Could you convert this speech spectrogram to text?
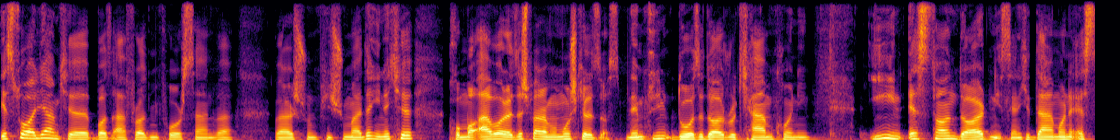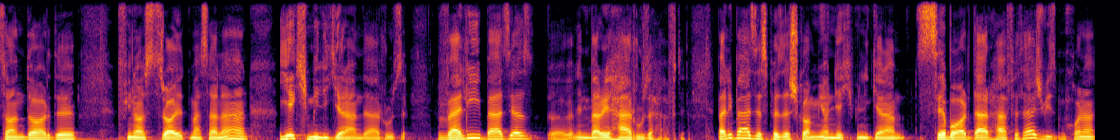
یه سوالی هم که باز افراد می‌پرسن و براشون پیش اومده اینه که خب ما عوارضش برامون مشکل زاست. نمی‌تونیم دوز دارو رو کم کنیم. این استاندارد نیست. یعنی که درمان استاندارد فیناستراید مثلا یک میلی گرم در روزه. ولی بعضی از یعنی برای هر روز هفته. ولی بعضی از پزشکان میان یک میلی گرم سه بار در هفته تجویز می‌کنن.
